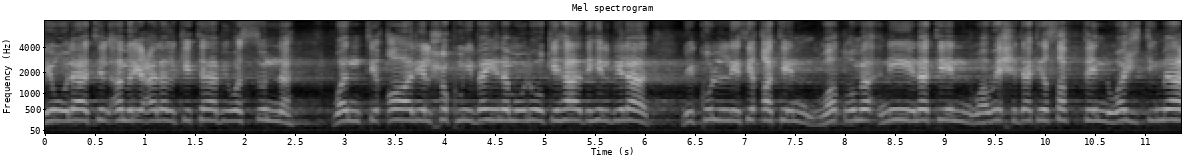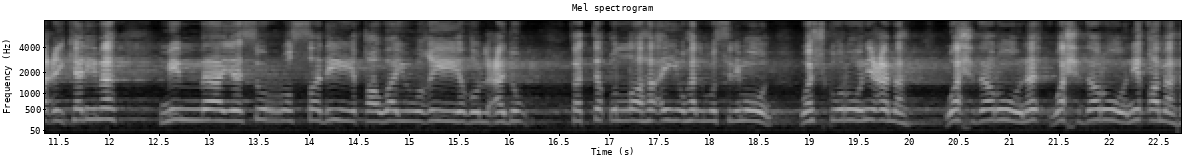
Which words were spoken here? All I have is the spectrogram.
لولاة الأمر على الكتاب والسنة وانتقال الحكم بين ملوك هذه البلاد بكل ثقة وطمأنينة ووحدة صف واجتماع كلمة مما يسر الصديق ويغيظ العدو. فاتقوا الله أيها المسلمون واشكروا نعمه واحذروا, واحذروا نقمه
